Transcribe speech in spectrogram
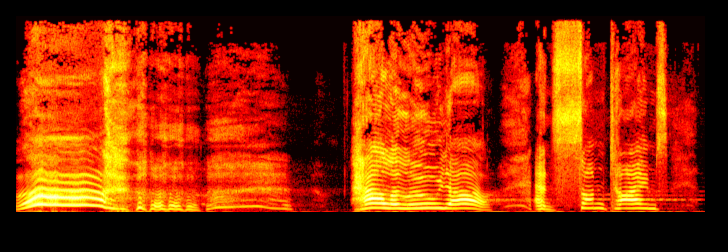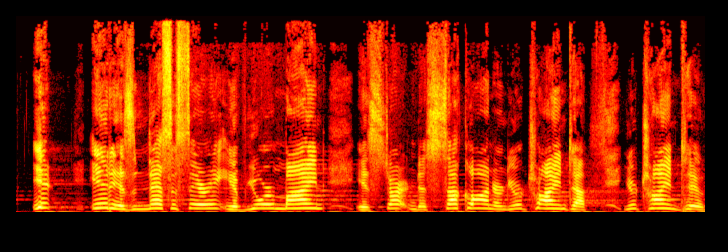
Ah! Hallelujah. And sometimes it it is necessary if your mind is starting to suck on or you're trying to you're trying to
